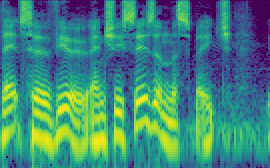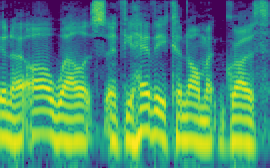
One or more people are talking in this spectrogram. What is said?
That's her view, and she says in the speech, you know, oh well, it's if you have economic growth.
